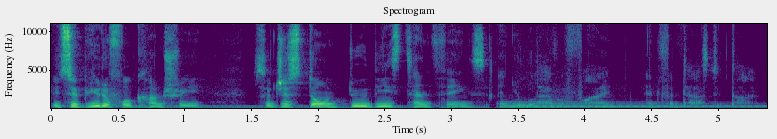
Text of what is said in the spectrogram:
It's a beautiful country. So just don't do these 10 things and you will have a fine and fantastic time.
